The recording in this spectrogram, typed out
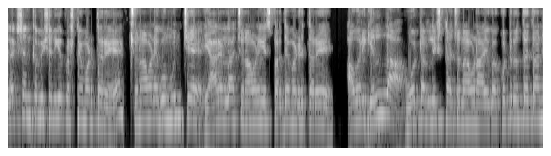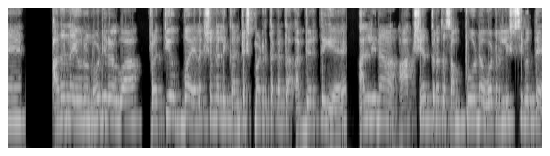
ಎಲೆಕ್ಷನ್ ಕಮಿಷನ್ಗೆ ಪ್ರಶ್ನೆ ಮಾಡ್ತಾರೆ. ಚುನಾವಣೆಗೂ ಮುಂಚೆ ಯಾರೆಲ್ಲ ಚುನಾವಣೆಗೆ ಸ್ಪರ್ಧೆ ಮಾಡಿರ್ತಾರೆ, ಅವರಿಗೆಲ್ಲ ವೋಟರ್ ಲಿಸ್ಟ್ನ ಚುನಾವಣಾ ಆಯೋಗ ಕೊಟ್ಟಿರುತ್ತೆ ತಾನೆ? ಅದನ್ನ ಇವರು ನೋಡಿರಲ್ವಾ? ಪ್ರತಿಯೊಬ್ಬ ಎಲೆಕ್ಷನ್ ಅಲ್ಲಿ ಕಂಟೆಸ್ಟ್ ಮಾಡಿರ್ತಕ್ಕಂಥ ಅಭ್ಯರ್ಥಿಗೆ ಅಲ್ಲಿನ ಆ ಕ್ಷೇತ್ರದ ಸಂಪೂರ್ಣ ವೋಟರ್ ಲಿಸ್ಟ್ ಸಿಗುತ್ತೆ.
